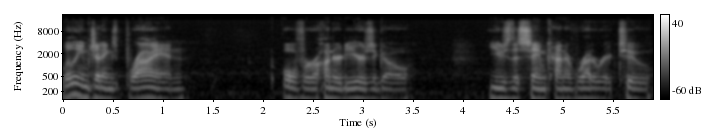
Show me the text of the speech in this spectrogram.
William Jennings Bryan, over 100 years ago, used the same kind of rhetoric too.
